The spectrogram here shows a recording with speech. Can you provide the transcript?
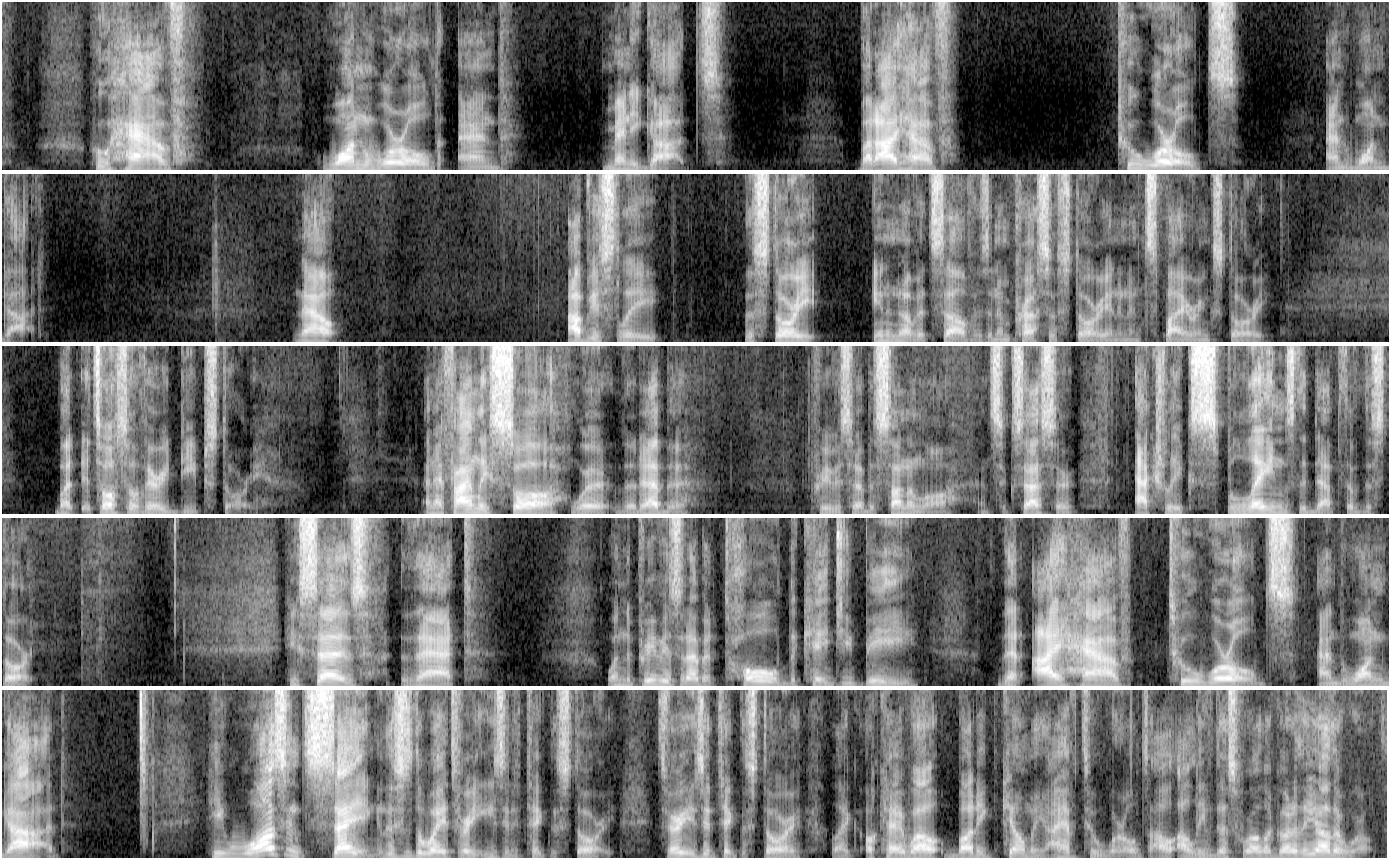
who have one world and many gods. But I have two worlds and one God. Now, obviously, the story in and of itself is an impressive story and an inspiring story. But it's also a very deep story. And I finally saw where the Rebbe, previous Rebbe's son in law and successor, actually explains the depth of the story. He says that when the previous Rebbe told the KGB that I have two worlds and one God, he wasn't saying, and this is the way it's very easy to take the story. It's very easy to take the story like, okay, well, buddy, kill me. I have two worlds. I'll, I'll leave this world or go to the other world.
